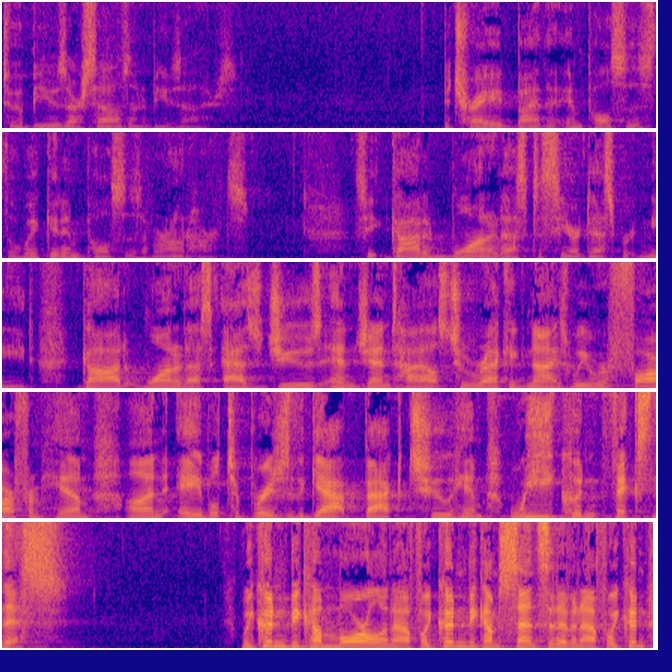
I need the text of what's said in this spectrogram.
to abuse ourselves and abuse others, betrayed by the impulses, the wicked impulses of our own hearts. See, God had wanted us to see our desperate need. God wanted us as Jews and Gentiles to recognize we were far from Him, unable to bridge the gap back to Him. We couldn't fix this. We couldn't become moral enough. We couldn't become sensitive enough. We couldn't,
